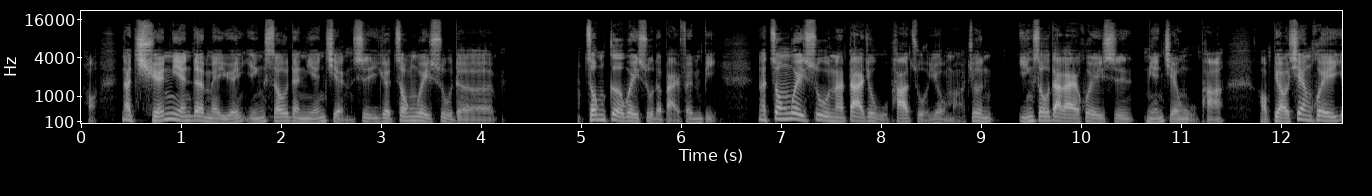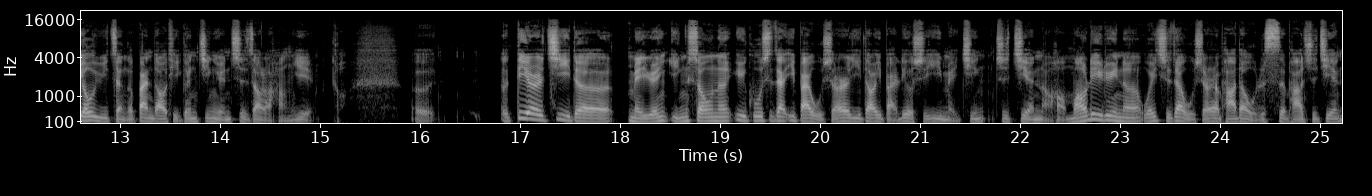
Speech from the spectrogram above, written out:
好，那全年的美元营收的年减是一个中位数的。中个位数的百分比，那中位数呢，大概就五趴左右嘛，就营收大概会是年减五趴，好，表现会优于整个半导体跟晶圆制造的行业，呃，呃，第二季的美元营收呢，预估是在一百五十二亿到一百六十亿美金之间了哈。毛利率呢，维持在五十二趴到五十四趴之间。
